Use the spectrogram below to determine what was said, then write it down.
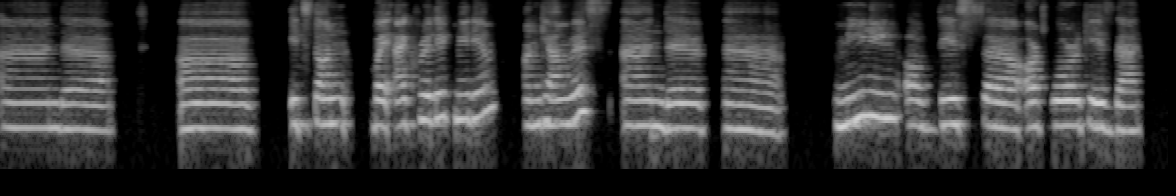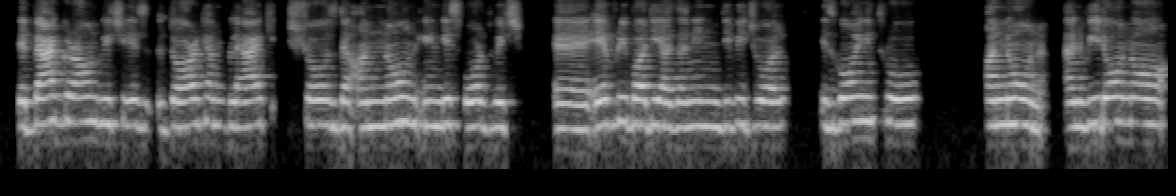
and uh, uh, it's done by acrylic medium on canvas. And the uh, meaning of this uh, artwork is that the background, which is dark and black, shows the unknown in this world, which uh, everybody as an individual is going through unknown. And we don't know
